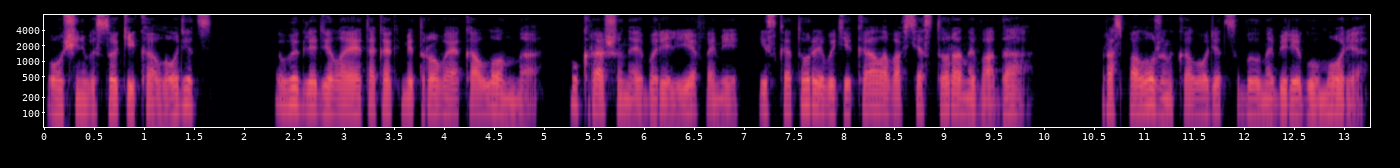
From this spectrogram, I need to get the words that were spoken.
Очень высокий колодец? Выглядело это как метровая колонна, украшенная барельефами, из которой вытекала во все стороны вода. Расположен колодец был на берегу моря,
